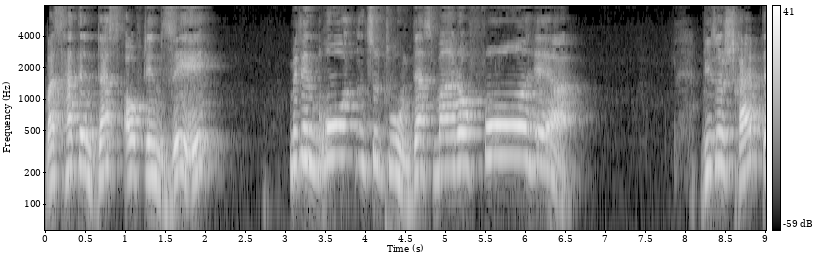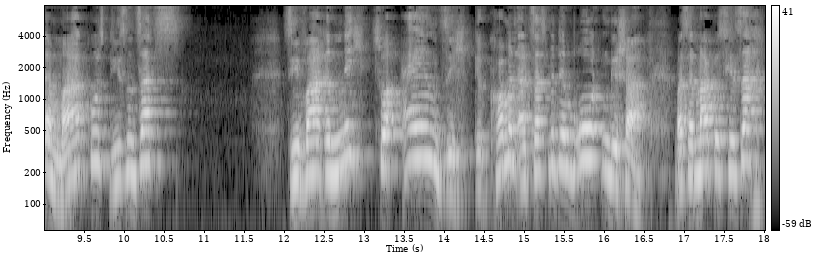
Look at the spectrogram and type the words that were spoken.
Was hat denn das auf dem See mit den Broten zu tun? Das war doch vorher. Wieso schreibt der Markus diesen Satz? Sie waren nicht zur Einsicht gekommen, als das mit den Broten geschah. Was der Markus hier sagt.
